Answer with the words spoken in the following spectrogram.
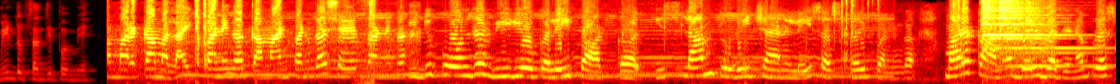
மீண்டும் சந்திப்போமே. மறக்காம லைக் பண்ணுங்க கமெண்ட் பண்ணுங்க ஷேர் பண்ணுங்க. இது போன்ற வீடியோக்களை பார்க்க இஸ்லாம் டுடே சேனலை சப்ஸ்கிரைப் பண்ணுங்க. மறக்காம பெல் பட்டனை பிரஸ்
